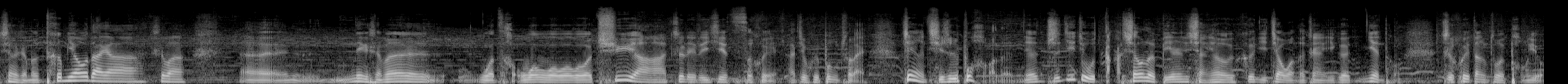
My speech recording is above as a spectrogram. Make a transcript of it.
像什么特喵的呀，是吧？呃，那个什么，我操，我我我我去啊之类的一些词汇啊就会蹦出来，这样其实不好的，你要直接就打消了别人想要和你交往的这样一个念头，只会当做朋友。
